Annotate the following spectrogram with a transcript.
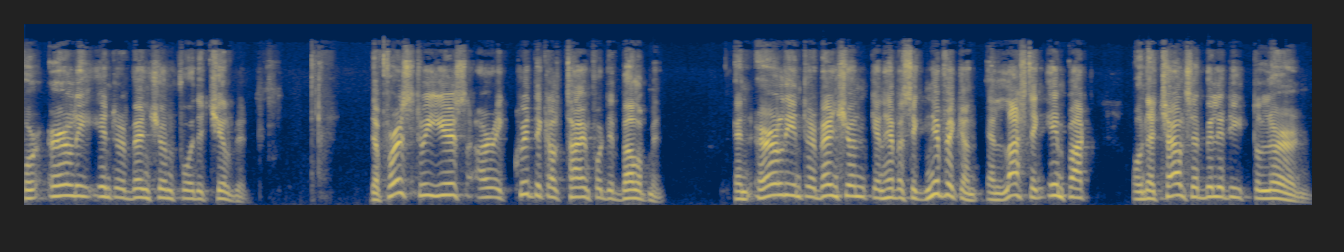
for early intervention for the children. The first three years are a critical time for development, and early intervention can have a significant and lasting impact on the child's ability to learn.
